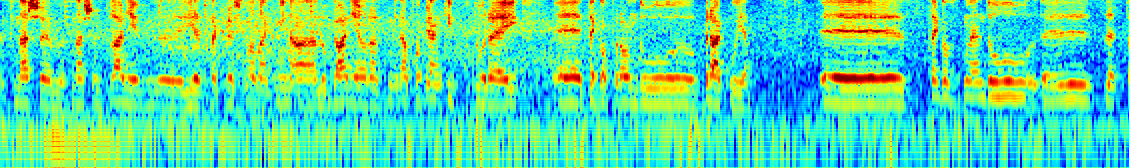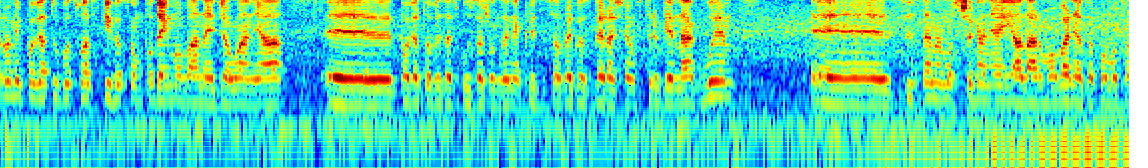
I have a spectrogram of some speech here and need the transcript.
w naszym, w naszym planie e, jest zakreślona gmina Lubanie oraz gmina Fabianki, w której tego prądu brakuje. E, Z tego względu e, ze strony powiatu włocławskiego są podejmowane działania. E, Powiatowy Zespół Zarządzania Kryzysowego zbiera się w trybie nagłym. Z systemem ostrzegania i alarmowania za pomocą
